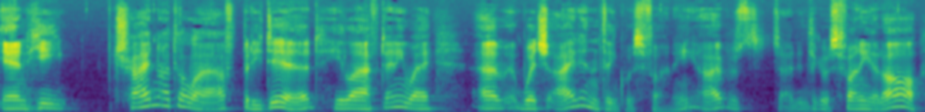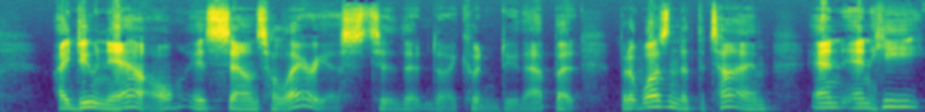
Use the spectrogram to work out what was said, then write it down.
And he tried not to laugh, but he did. He laughed anyway, um, which I didn't think was funny. I was I didn't think it was funny at all. I do now. It sounds hilarious to that, that I couldn't do that, but but it wasn't at the time. And and he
